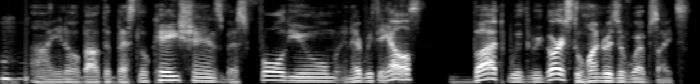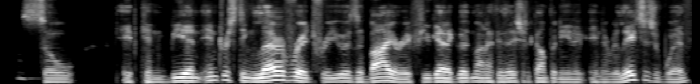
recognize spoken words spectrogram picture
Mhm. uh, you know, about the best locations, best volume, and everything else, but with regards to hundreds of websites. Mhm. So it can be an interesting leverage for you as a buyer if you get a good monetization company in a, in a relationship with,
